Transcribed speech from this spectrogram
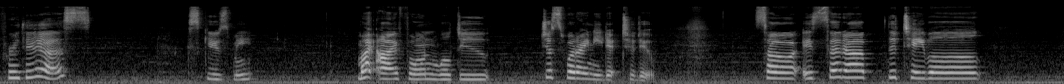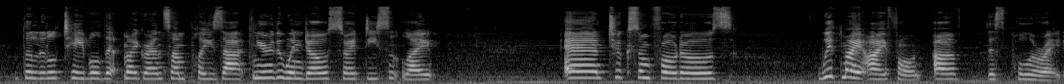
for this excuse me my iPhone will do just what I need it to do. So I set up the table the little table that my grandson plays at near the window so I decent light and took some photos with my iPhone of this Polaroid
